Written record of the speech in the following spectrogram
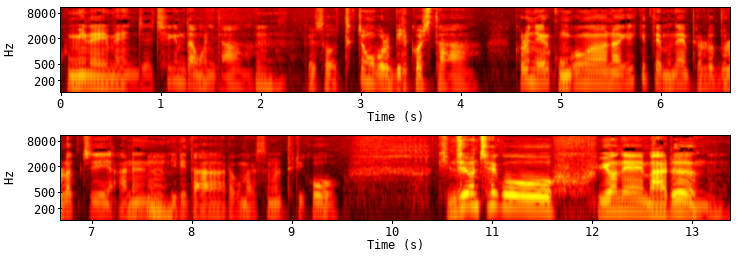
국민의힘의 이제 책임 당원이다. 음. 그래서 특정 후보를 밀 것이다. 그런 얘기를 공공연하게 했기 때문에 별로 놀랍지 않은 음. 일이다라고 말씀을 드리고 김재원 최고위원의 말은 음.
